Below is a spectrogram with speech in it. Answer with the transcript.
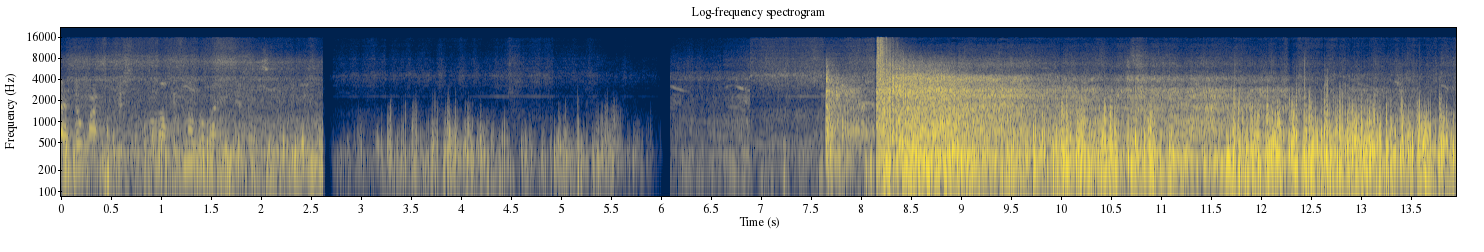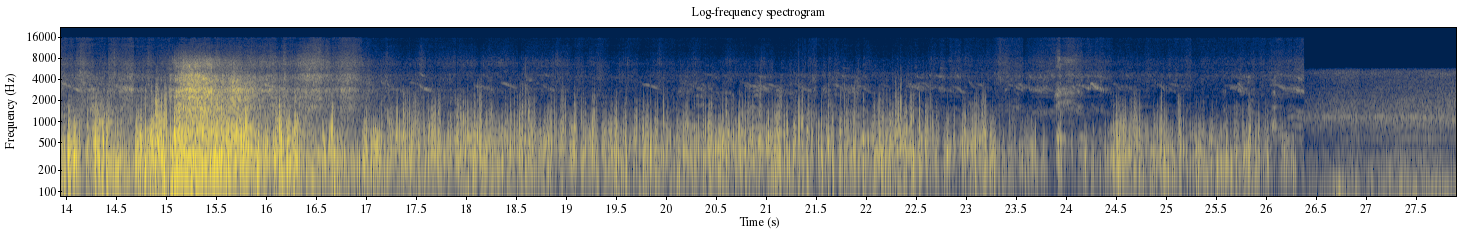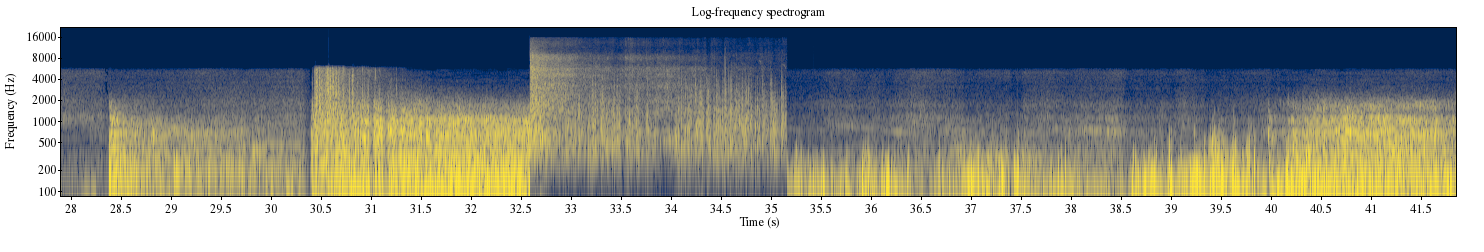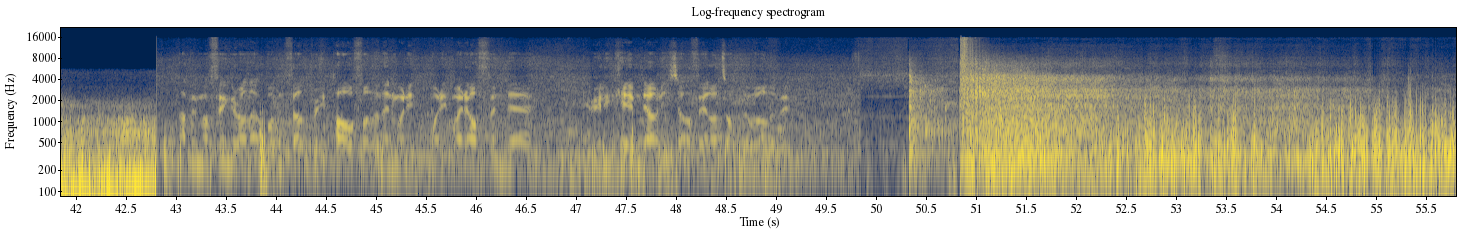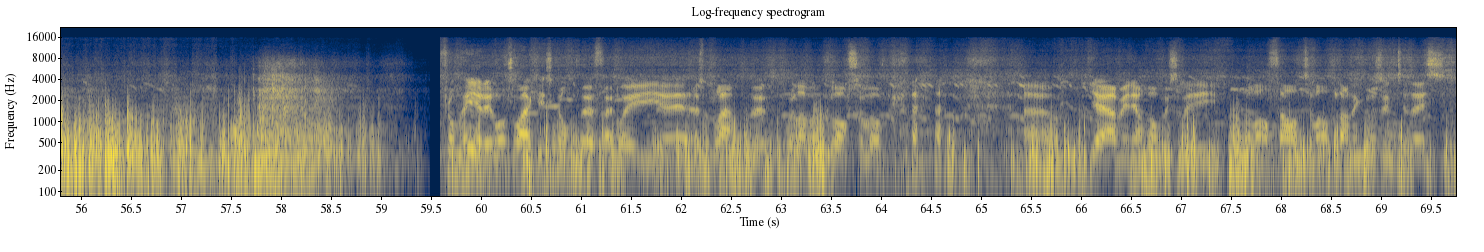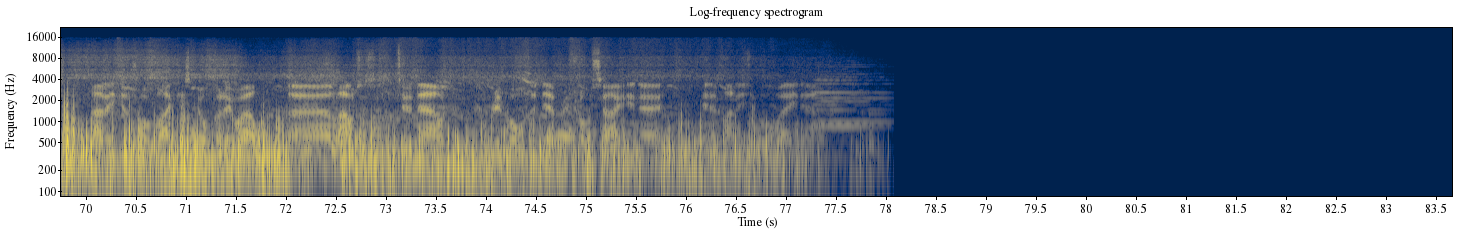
哎，这块你说到，你动手帮你解决。Having my finger on that button felt pretty powerful, and then when it when it went off and uh, it really came down, you sort of feel on top of the world a bit. From here it looks like it's gone perfectly uh, as planned, but we'll have a closer look. um, yeah, I mean obviously a lot of thought, a lot of planning goes into this and it does look like it's gone very well. Uh, now to all the debris from site in a, in a manageable way now.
